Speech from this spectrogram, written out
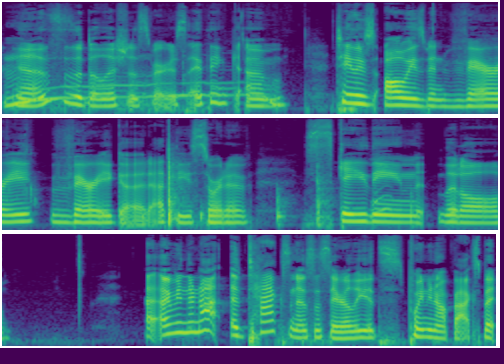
Yeah, this is a delicious verse. I think um, Taylor's always been very, very good at these sort of scathing little. I I mean, they're not attacks necessarily. It's pointing out facts. But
